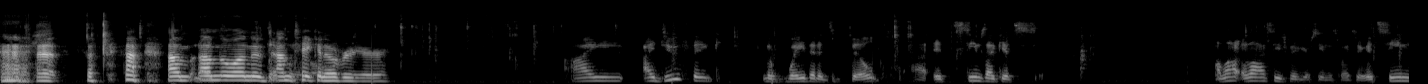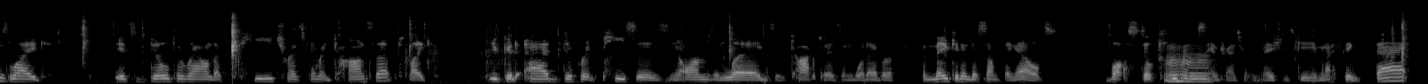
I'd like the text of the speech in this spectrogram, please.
I'm I'm the one that I'm taking involved. over your I I do think the way that it's built, uh, it seems like it's a lot. A lot of siege figures seem this way too. It seems like it's built around a key transforming concept. Like you could add different pieces, you know, arms and legs and cockpits and whatever, and make it into something else while still keeping Mhm. the same transformation scheme. And I think that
